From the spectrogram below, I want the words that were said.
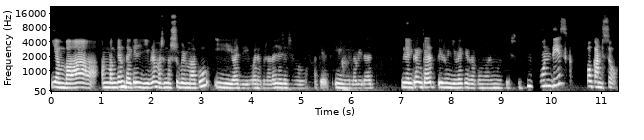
i em va, em va encantar aquell llibre, em va semblar supermaco, i vaig dir, bueno, doncs ara llegeixo aquest. I la veritat, Mirall Trencat és un llibre que recomano moltíssim. Un disc o cançó?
